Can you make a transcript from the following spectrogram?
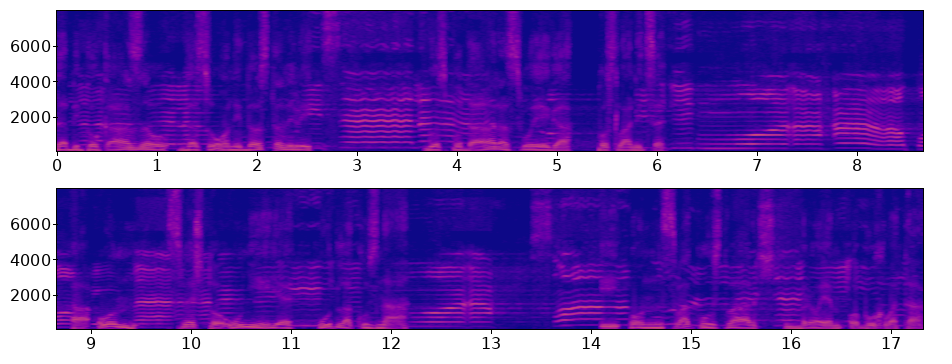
Da bi pokazao da su oni dostavili gospodara svojega poslanice. A on sve što u njih je udlaku zna. I on svaku stvar brojem obuhvata.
